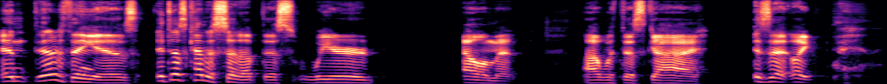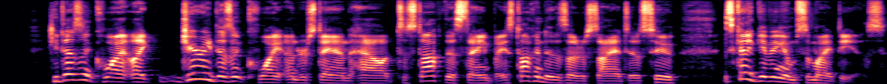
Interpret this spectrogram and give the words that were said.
and the other thing is, it does kind of set up this weird element uh, with this guy. Is that like he doesn't quite like Jerry doesn't quite understand how to stop this thing, but he's talking to this other scientist who is kind of giving him some ideas.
